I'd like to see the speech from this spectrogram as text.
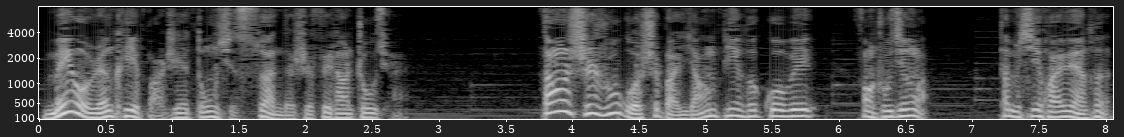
没有人可以把这些东西算的是非常周全。当时如果是把杨斌和郭威放出京了，他们心怀怨恨，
